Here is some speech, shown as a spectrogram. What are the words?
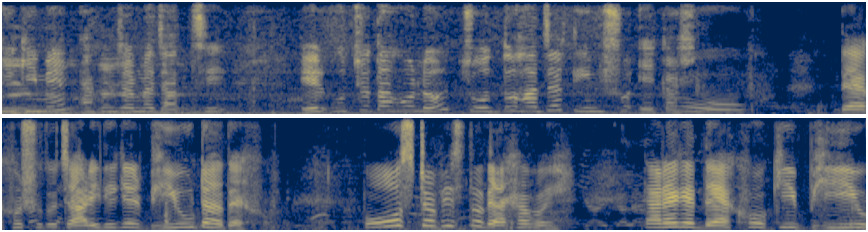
হিকিমে এখন যে আমরা যাচ্ছি, এর উচ্চতা হলো চোদ্দ হাজার তিনশো একাশি। দেখো শুধু চারিদিকের ভিউটা দেখো। পোস্ট অফিস তো দেখা হয়। তার আগে দেখো কি ভিউ,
